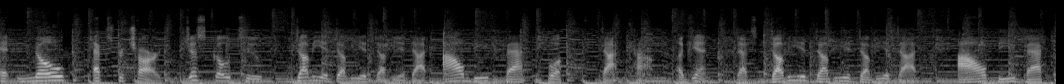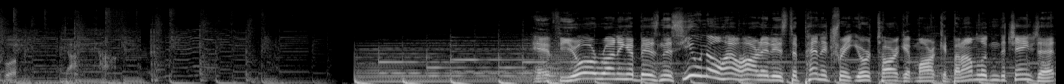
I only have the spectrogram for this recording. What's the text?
at no extra charge. Just go to www.illbebackbook.com. Again, that's www.illbebackbook.com. If you're running a business, you know how hard it is to penetrate your target market, but I'm looking to change that.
